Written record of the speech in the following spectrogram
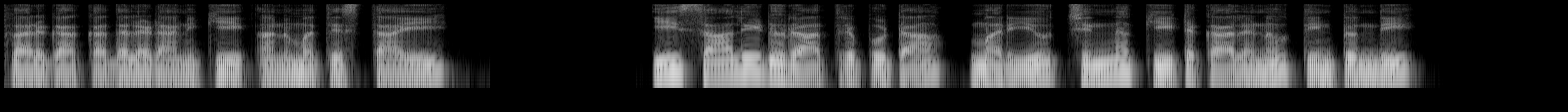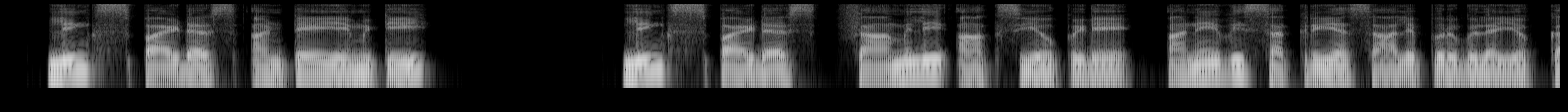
త్వరగా కదలడానికి అనుమతిస్తాయి. ఈ సాలీడు రాత్రిపూట మరియు చిన్న కీటకాలను తింటుంది. లింక్స్ స్పైడర్స్ అంటే ఏమిటి? లింక్స్ స్పైడర్స్ ఫ్యామిలీ ఆక్సియోపిడే అనేవి సక్రియ సాలెపురుగుల యొక్క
